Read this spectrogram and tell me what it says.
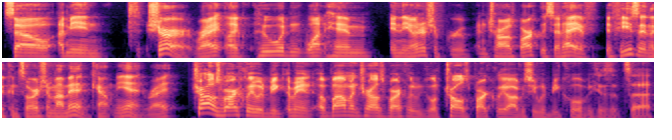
so i mean th- sure right like who wouldn't want him in the ownership group and charles barkley said hey if, if he's in the consortium i'm in count me in right Charles Barkley would be. I mean, Obama and Charles Barkley would be cool. Charles Barkley obviously would be cool because it's a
